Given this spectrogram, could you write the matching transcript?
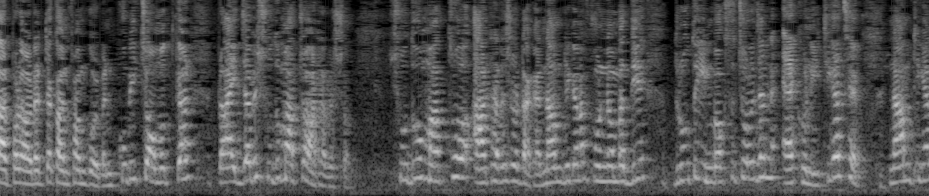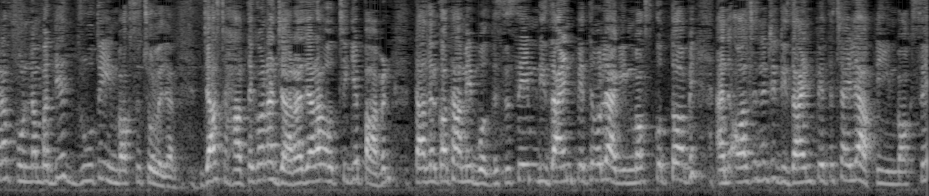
তারপরে অর্ডারটা কনফার্ম করবেন। খুবই চমৎকার। প্রাইস যাবে শুধুমাত্র আঠারোশো। শুধুমাত্র আঠারোশো টাকা। নাম, ঠিকানা ফোন নাম্বার দিয়ে দ্রুত ইনবক্সে চলে যান এখনই, ঠিক আছে? নাম, ঠিকানা ফোন নাম্বার দিয়ে দ্রুত ইনবক্সে চলে যান। জাস্ট হাতে গোনা যারা যারা হচ্ছে গিয়ে পাবেন, তাদের কথা আমি বলতেছি। সেম ডিজাইন পেতে হলে আগে ইনবক্স করতে হবে অ্যান্ড অল্টারনেটিভ ডিজাইন পেতে চাইলে আপনি ইনবক্সে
